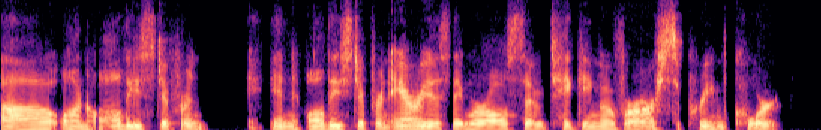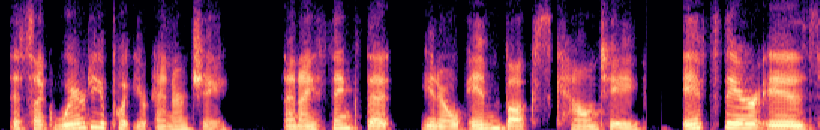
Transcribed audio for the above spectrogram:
uh, on all these different in all these different areas, they were also taking over our Supreme Court. It's like, where do you put your energy? And I think that, you know, in Bucks County, if there is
